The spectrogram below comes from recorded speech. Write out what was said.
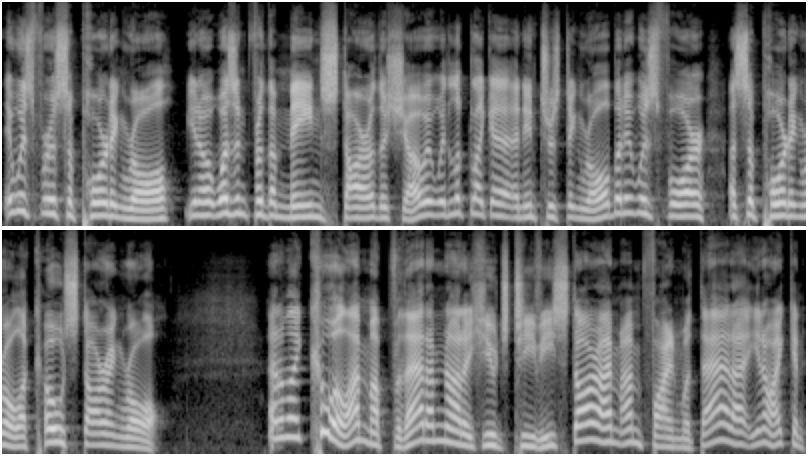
It was for a supporting role. You know, it wasn't for the main star of the show. It would look like a, an interesting role, but it was for a supporting role, a co starring role. And I'm like, cool, I'm up for that. I'm not a huge TV star. I'm I'm fine with that. I you know, I can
